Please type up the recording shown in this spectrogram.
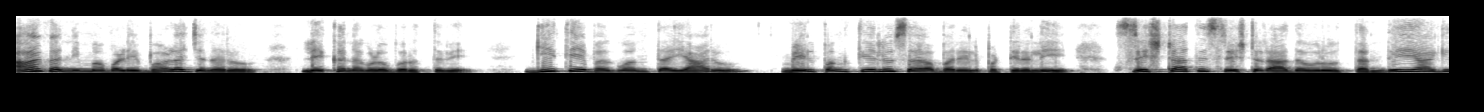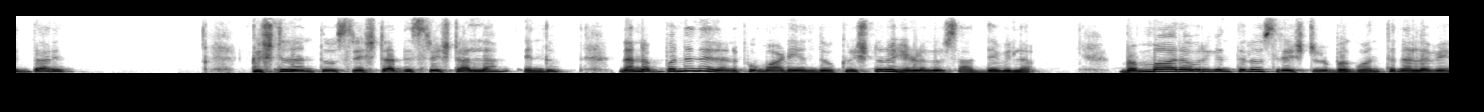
ಆಗ ನಿಮ್ಮ ಬಳಿ ಬಹಳ ಜನರು, ಲೇಖನಗಳು ಬರುತ್ತವೆ. ಗೀತೆ ಭಗವಂತ ಯಾರು? ಮೇಲ್ಪಂಕ್ತಿಯಲ್ಲೂ ಸಹ ಬರೆಯಲ್ಪಟ್ಟಿರಲಿ. ಶ್ರೇಷ್ಠಾತಿ ಶ್ರೇಷ್ಠರಾದವರು ತಂದೆಯೇ ಆಗಿದ್ದಾರೆ ಕೃಷ್ಣನಂತೂ ಶ್ರೇಷ್ಠಾತಿ ಶ್ರೇಷ್ಠ ಅಲ್ಲ ಎಂದು. ನನ್ನೊಬ್ಬನನ್ನೇ ನೆನಪು ಮಾಡಿ ಎಂದು ಕೃಷ್ಣನು ಹೇಳಲು ಸಾಧ್ಯವಿಲ್ಲ. ಬ್ರಹ್ಮಾರವರಿಗಿಂತಲೂ ಶ್ರೇಷ್ಠರು ಭಗವಂತನಲ್ಲವೇ?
